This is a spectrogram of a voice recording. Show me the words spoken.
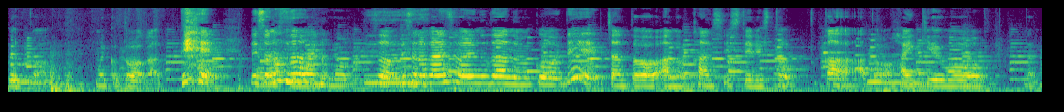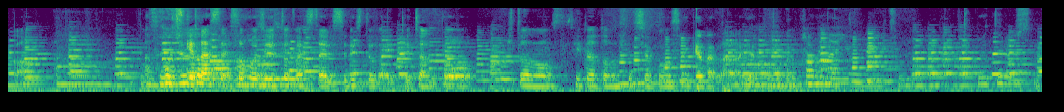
なんかもう一個ドアがあって でそのドアそうでそのガラス張りのドアの向こうでちゃんとあの監視してる人とかあと配給をなんかあ補充とか。したりそう補充とかしたりする人がいてちゃんと人の人との接触を避けながらやってるかかんないようにそうやってくれてるんですね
